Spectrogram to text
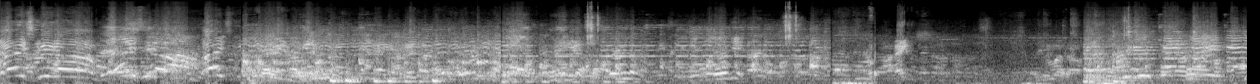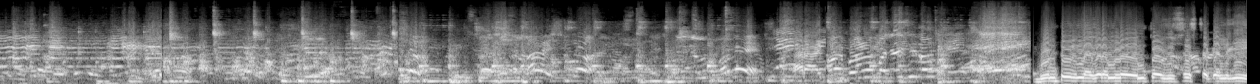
아이스크림! 아이스크림! 아이스크림! 여기! 아이! గుంటూరు నగరంలో ఎంతో విశిష్ట కలిగి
